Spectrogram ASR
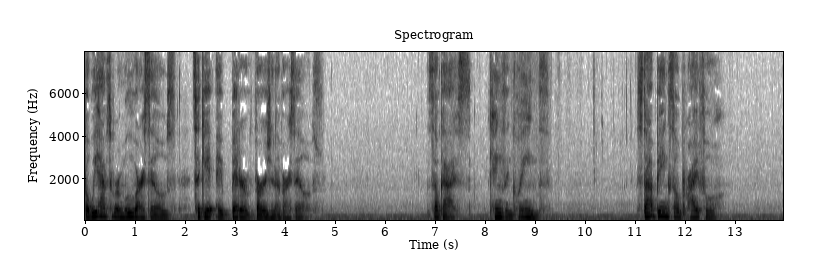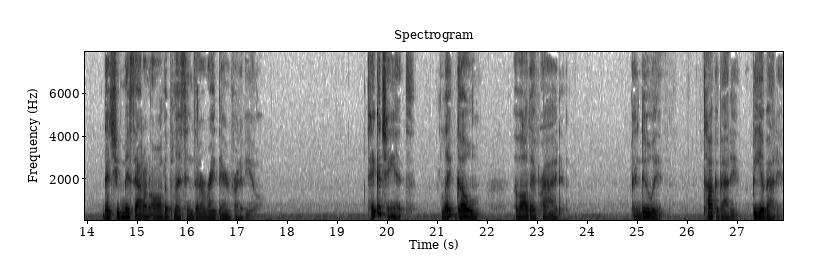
But we have to remove ourselves to get a better version of ourselves. So, guys, kings and queens, stop being so prideful that you miss out on all the blessings that are right there in front of you. Take a chance. Let go of all that pride and do it. Talk about it. Be about it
